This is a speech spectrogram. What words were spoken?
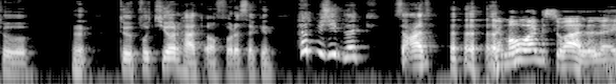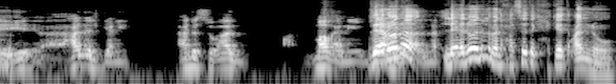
to to put your hat on for a second هل بيجيب لك سعاده ما هو هذا السؤال هذا يعني هذا السؤال ما يعني لأنه أنا. لأنه أنا لما حسيتك حكيت عنه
